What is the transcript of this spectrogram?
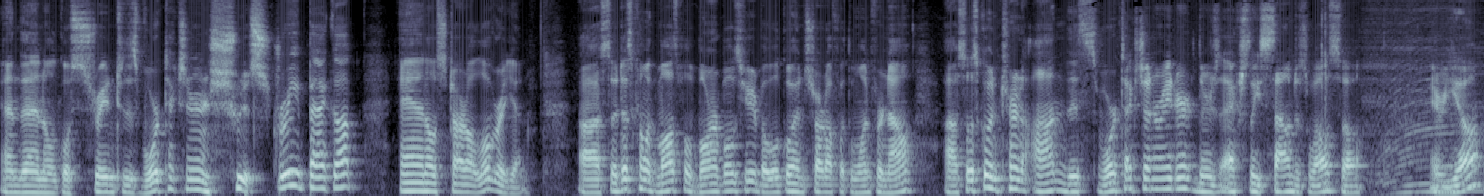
And then it'll go straight into this vortex here and shoot it straight back up, and it'll start all over again. Uh, so it does come with multiple marbles here, but we'll go ahead and start off with one for now. Uh, so let's go and turn on this vortex generator. There's actually sound as well, so there we go.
